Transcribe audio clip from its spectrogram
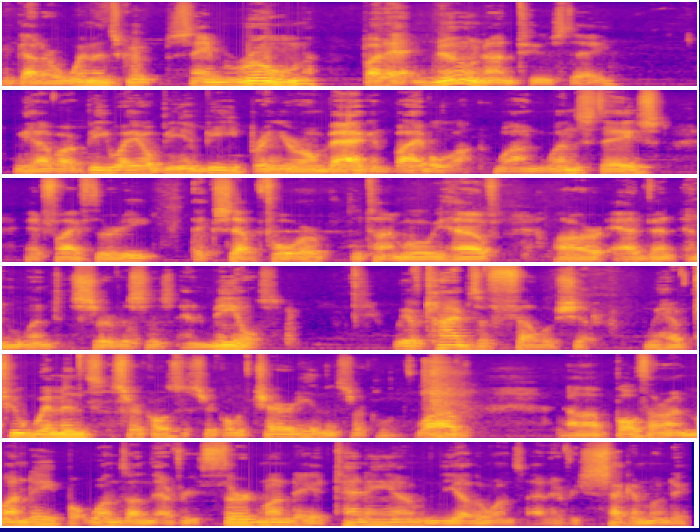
We've got our women's group, same room, but at noon on Tuesday. We have our BYOB&B, Bring Your Own Bag and Bible on Wednesdays at 5.30, except for the time where we have our Advent and Lent services and meals. We have times of fellowship. We have two women's circles, the Circle of Charity and the Circle of Love. Uh, both are on Monday, but one's on every third Monday at 10 a.m. The other one's on every second Monday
